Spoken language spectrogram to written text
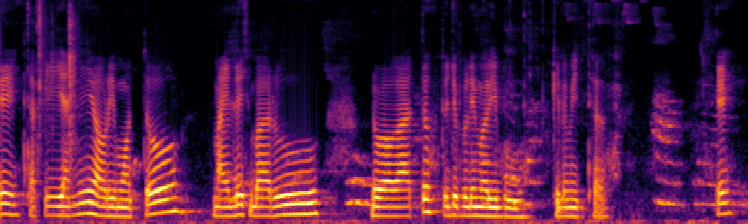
Okey, tapi yang ni Orimoto mileage baru 275,000 km. Okey,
